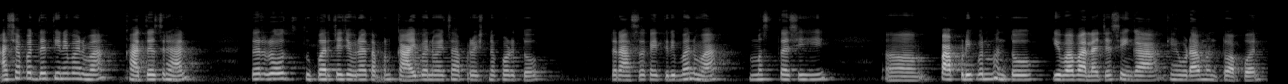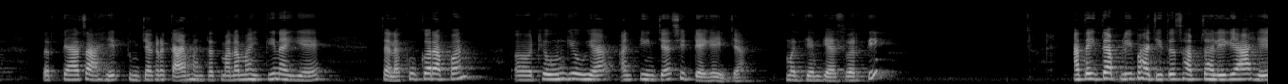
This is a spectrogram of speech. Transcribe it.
अशा पद्धतीने बनवा. खातच राहाल. तर रोज दुपारच्या जेवणात आपण काय बनवायचा हा प्रश्न पडतो? तर असं काहीतरी बनवा. मस्त अशी ही पापडी पण म्हणतो किंवा वालाच्या शेंगा घेवडा म्हणतो आपण. तर त्याच आहेत. तुमच्याकडे काय म्हणतात मला माहिती नाही आहे चला कुकर आपण ठेवून घेऊया आणि तीन चार शिट्ट्या घ्यायच्या. मध्यम गॅसवरती. आता इथे आपली भाजी तर साफ झालेली आहे.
